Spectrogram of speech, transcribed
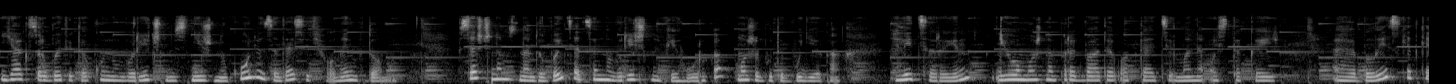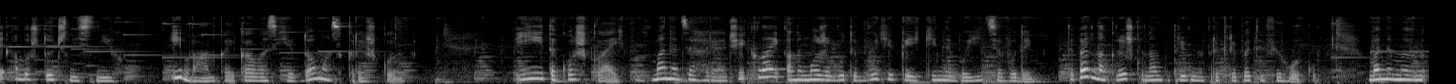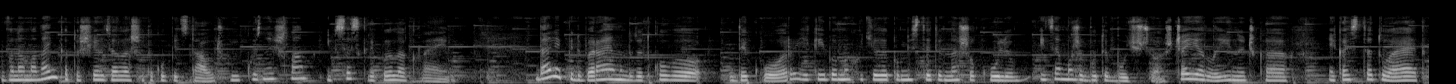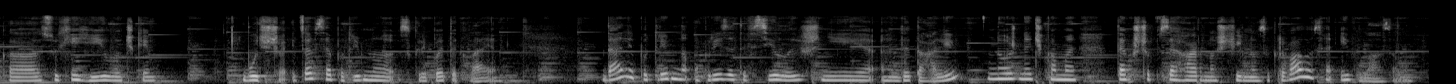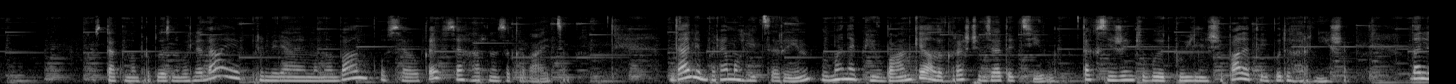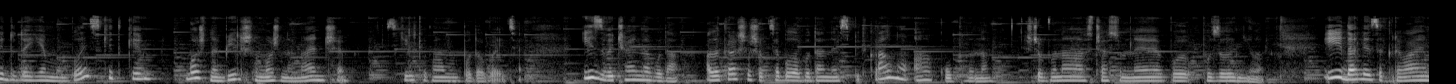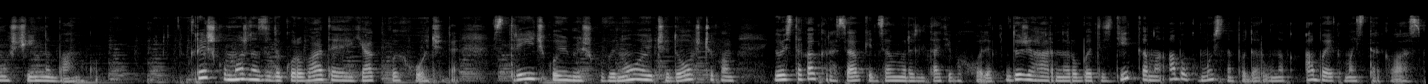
Як зробити таку новорічну сніжну кулю за 10 хвилин вдома? Все, що нам знадобиться, це новорічна фігурка, може бути будь-яка. Гліцерин, його можна придбати в аптеці. В мене ось такий е, блискітки або штучний сніг. І банка, яка у вас є вдома з кришкою. І також клей. В мене це гарячий клей, але може бути будь-який, який не боїться води. Тепер на кришку нам потрібно прикріпити фігурку. У мене вона маленька, тож я взяла ще таку підставочку, яку знайшла, і все скріпила клеєм. Далі підбираємо додатково декор, який би ми хотіли помістити в нашу кулю. І це може бути будь-що. Ще ялиночка, якась статуетка, сухі гілочки, будь-що. І це все потрібно скріпити клеєм. Далі потрібно обрізати всі лишні е, деталі ножничками, так щоб все гарно щільно закривалося і влазило. Ось так воно приблизно виглядає. Приміряємо на банку, все окей, все гарно закривається. Далі беремо гліцерин. В мене півбанки, але краще взяти цілу. Так сніжинки будуть повільніше падати і буде гарніше. Далі додаємо блискітки, можна більше, можна менше, скільки вам подобається. І звичайна вода. Але краще, щоб це була вода не з-під крану, а куплена, щоб вона з часом не позеленіла. І далі закриваємо щільно банку. Кришку можна задекорувати, як ви хочете: стрічкою, мішковиною чи дощиком. І ось така краса в кінцевому результаті виходить. Дуже гарно робити з дітками або комусь на подарунок, або як майстер-клас.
